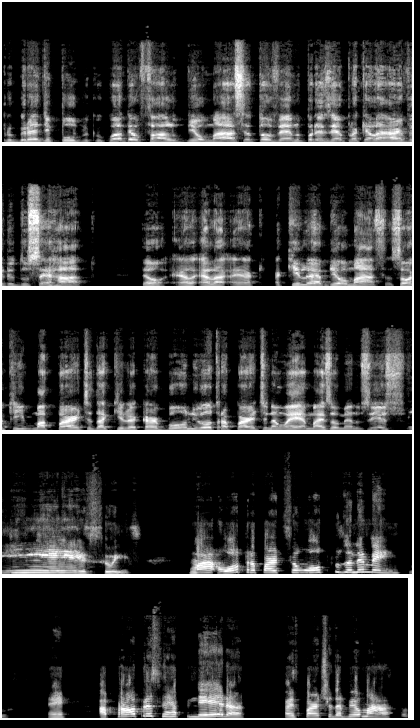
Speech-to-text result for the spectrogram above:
para o grande público, quando eu falo biomassa, eu estou vendo, por exemplo, aquela árvore do cerrado. Então, ela, ela é, aquilo é a biomassa, só que uma parte daquilo é carbono e outra parte não é, mais ou menos isso? Isso, isso. Uma outra parte são outros elementos. É. A própria serrapilheira faz parte da biomassa.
